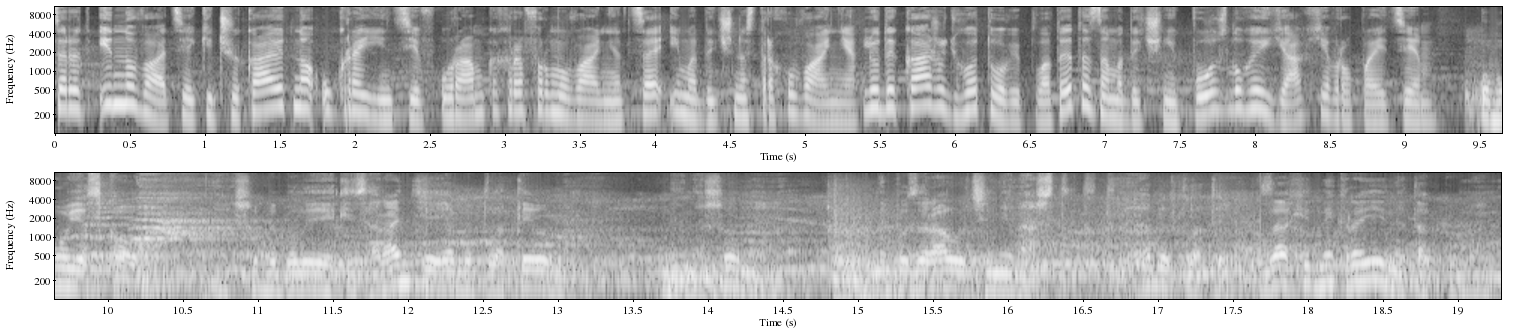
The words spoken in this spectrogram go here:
Серед інновацій, які чекають на українців у рамках реформування, це і медичне страхування. Люди кажуть, готові платити за медичні послуги як європейці. Обов'язково. Якщо б були якісь гарантії, я би платив ні на що, не, позираючи ні на що. Я би платив. Західні країни, так, по-моєму.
